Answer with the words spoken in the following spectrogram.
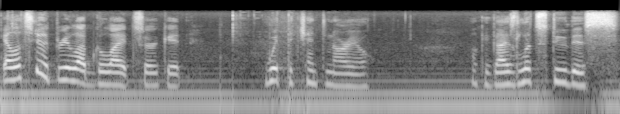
Yeah, let's do a three-lap Goliath circuit with the Centenario. Okay, guys, let's do this.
